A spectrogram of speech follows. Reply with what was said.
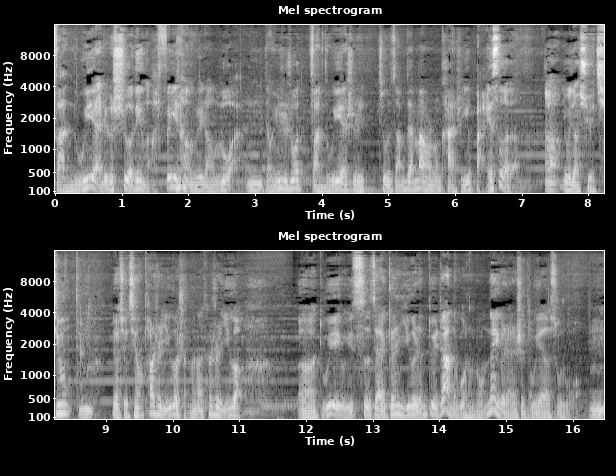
反毒液这个设定啊，非常非常乱，嗯。等于是说反毒液是就是咱们在漫画中看是一个白色的，啊，又叫血清，嗯，又叫血清，它是一个什么呢？它是一个，呃，毒液有一次在跟一个人对战的过程中，那个人是毒液的宿主，嗯，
